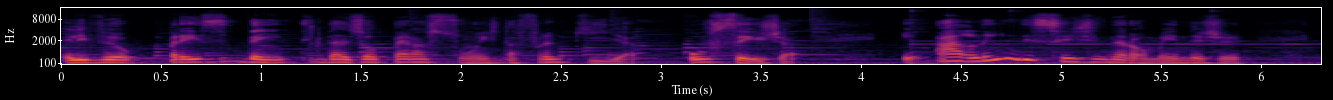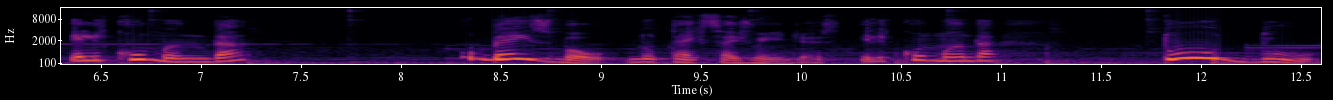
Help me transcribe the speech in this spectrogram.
ele virou presidente das operações da franquia. Ou seja, além de ser general manager, ele comanda o beisebol no Texas Rangers. Ele comanda tudo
